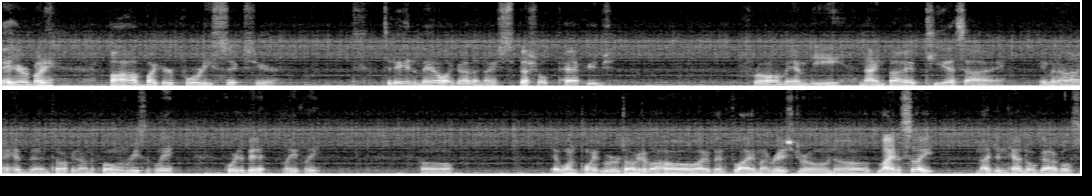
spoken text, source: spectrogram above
Hey everybody, Bob Biker 46 here. Today in the mail I got a nice special package from MD95TSI. Him and I have been talking on the phone recently, quite a bit lately. Uh, at one point we were talking about how I've been flying my race drone uh, line of sight. And I didn't have no goggles.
